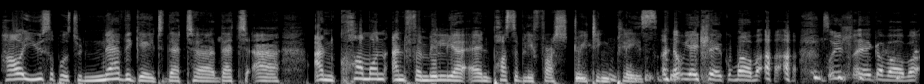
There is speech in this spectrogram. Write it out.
How are you supposed to navigate that uh, that uh, uncommon, unfamiliar, and possibly frustrating place? so you think, mama.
